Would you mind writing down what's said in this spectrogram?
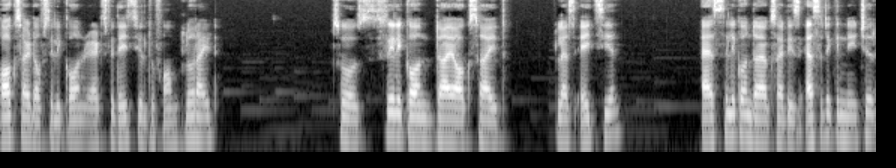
oxide of silicon reacts with HCl to form chloride. So silicon dioxide plus HCl. As silicon dioxide is acidic in nature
